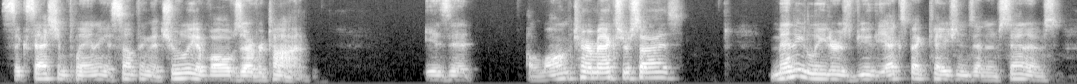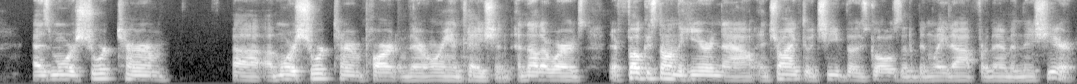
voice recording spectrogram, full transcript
succession planning is something that truly evolves over time. Is it a long term exercise? Many leaders view the expectations and incentives as more short term, uh, a more short term part of their orientation. In other words, they're focused on the here and now and trying to achieve those goals that have been laid out for them in this year.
